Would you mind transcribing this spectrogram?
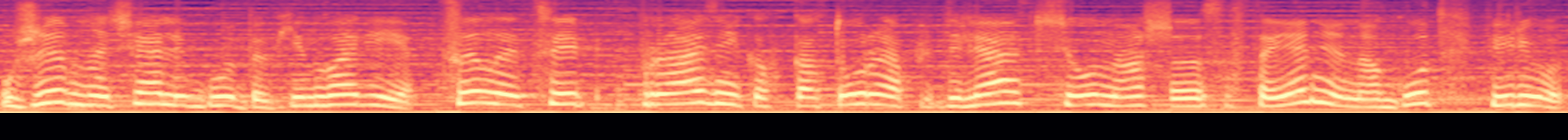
Уже в начале года, в январе, целая цепь праздников, которые определяют все наше состояние на год вперед.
